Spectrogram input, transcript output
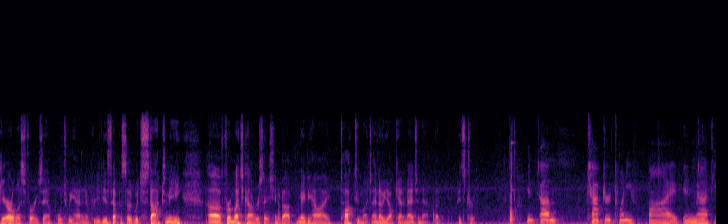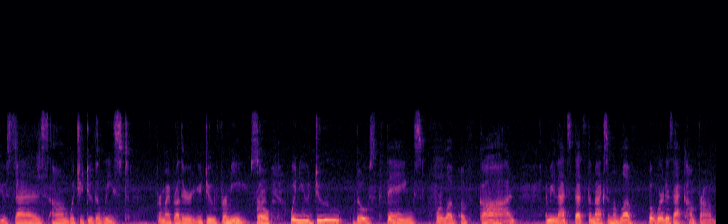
garrulous, for example, which we had in a previous episode, which stopped me uh, for much conversation about maybe how I talk too much. I know y'all can't imagine that, but it's true. In, um, chapter 25 in Matthew says, um, What you do the least for my brother, you do for me. So Right. when you do those things for love of God, I mean, that's, that's the maximum love. But where does that come from?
